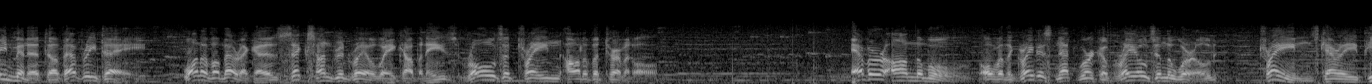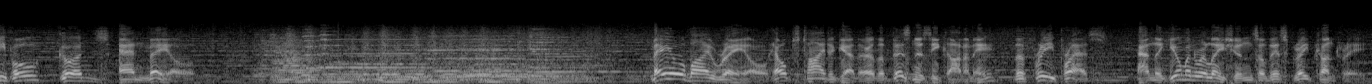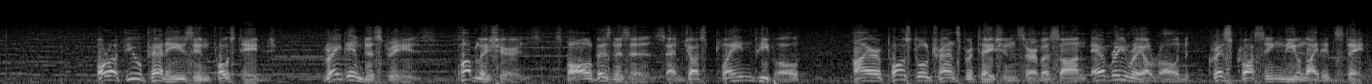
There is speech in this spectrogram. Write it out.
Every minute of every day, one of America's 600 railway companies rolls a train out of a terminal. Ever on the move over the greatest network of rails in the world, trains carry people, goods, and mail. Mail by rail helps tie together the business economy, the free press, and the human relations of this great country. For a few pennies in postage, great industries, publishers, small businesses, and just plain people hire postal transportation service on every railroad crisscrossing the United States.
